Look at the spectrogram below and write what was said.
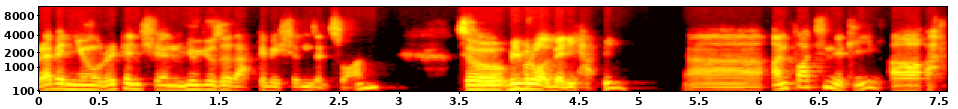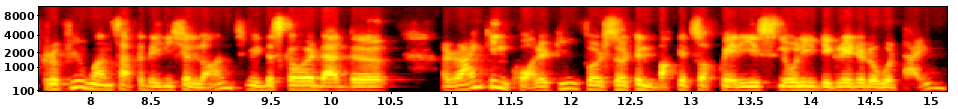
revenue, retention, new user activations, and so on. So we were all very happy. Uh, unfortunately, uh, after a few months after the initial launch, we discovered that the ranking quality for certain buckets of queries slowly degraded over time.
